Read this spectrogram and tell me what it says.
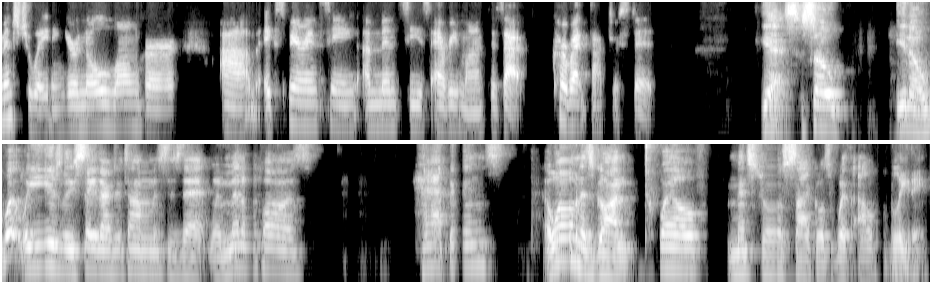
menstruating. You're no longer um, experiencing a menses every month. Is that correct, Dr. Stitt? Yes. So, you know, what we usually say, Dr. Thomas, is that when menopause happens, a woman has gone 12 menstrual cycles without bleeding.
